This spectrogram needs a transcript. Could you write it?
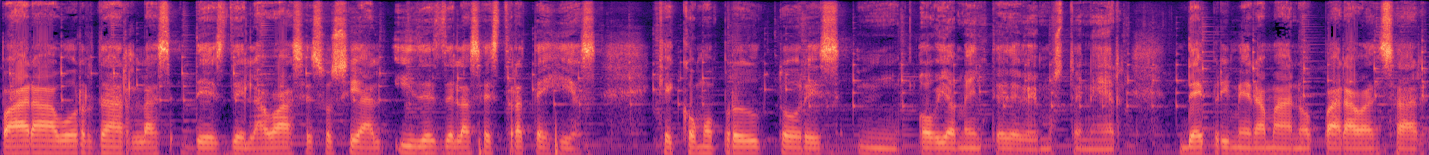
para abordarlas desde la base social y desde las estrategias que como productores mm, obviamente debemos tener de primera mano para avanzar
